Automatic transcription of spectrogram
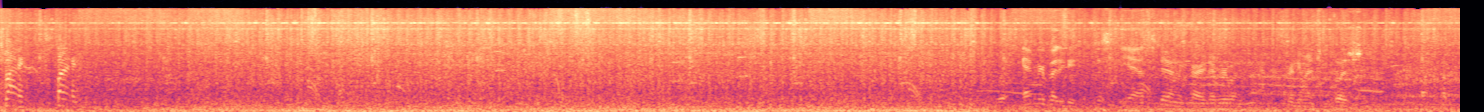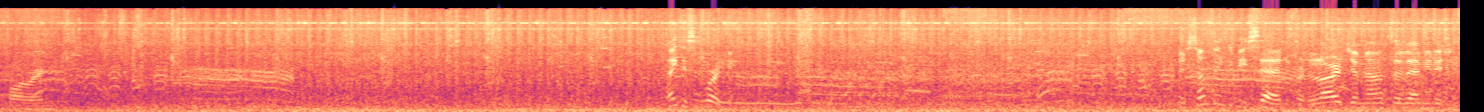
spike, spike. Everybody, just, yeah, stay on the card. Everyone pretty much pushed up forward. I think this is working. There's something to be said for large amounts of ammunition.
